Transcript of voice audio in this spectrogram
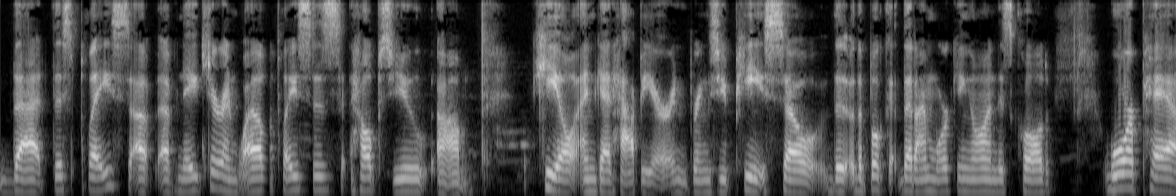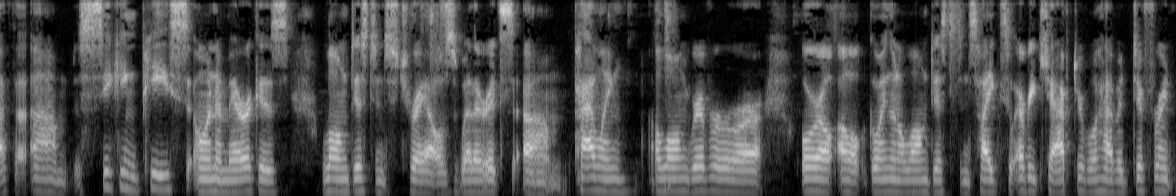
that this place of, of nature and wild places helps you um, heal and get happier and brings you peace. So the the book that I'm working on is called Warpath: um, Seeking Peace on America's Long Distance Trails, whether it's um, paddling along river or or going on a long distance hike. So every chapter will have a different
